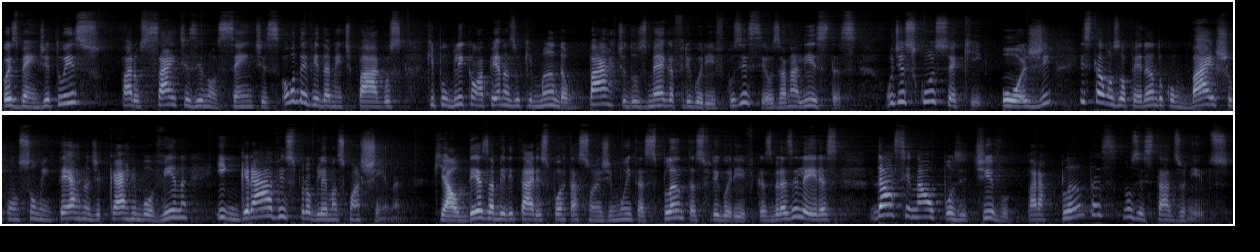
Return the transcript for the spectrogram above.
Pois bem, dito isso, para os sites inocentes ou devidamente pagos que publicam apenas o que mandam parte dos mega frigoríficos e seus analistas, o discurso é que, hoje, estamos operando com baixo consumo interno de carne bovina e graves problemas com a China, que, ao desabilitar exportações de muitas plantas frigoríficas brasileiras, dá sinal positivo para plantas nos Estados Unidos.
